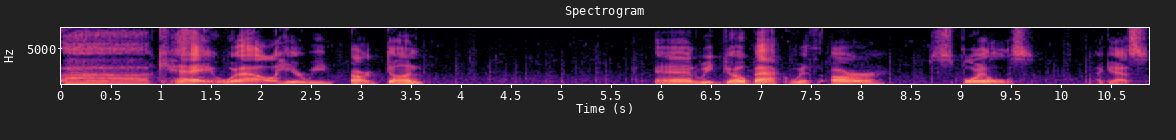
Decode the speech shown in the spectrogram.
Okay, well, here we are done. And we go back with our spoils, I guess.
